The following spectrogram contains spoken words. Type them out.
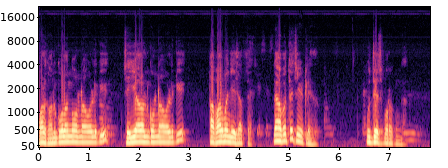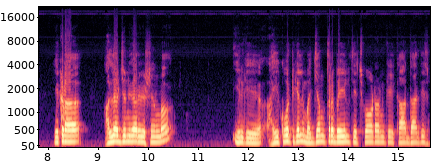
వాళ్ళకి అనుకూలంగా ఉన్న వాళ్ళకి చెయ్యాలనుకున్న వాళ్ళకి టపాలమని చేసేస్తాయి. లేకపోతే చేయట్లేదు. ఉద్దేశపూర్వకంగా. ఇక్కడ అల్లు అర్జున్ గారి విషయంలో ఈయనకి హైకోర్టుకి వెళ్ళి మధ్యంతర బెయిల్ తెచ్చుకోవడానికి కా దారితీసిన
